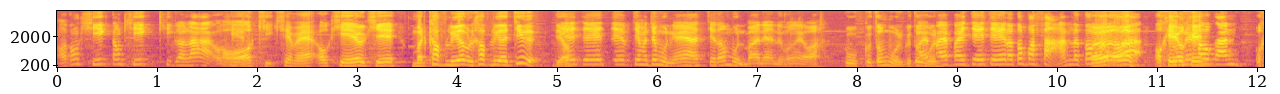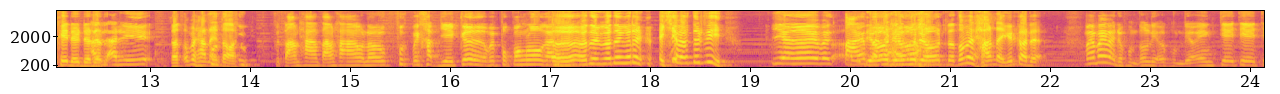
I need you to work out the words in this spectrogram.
อ๋อต้องคลิกต้องคลิกคลิกแล้วล่ะโออ๋อเคคลิกใช่ไหมโอเคโอเคเหมือนขับเรือเหมือนขับเรือจื้อเดี๋ยวเจเจเจเจมันจะหมุนไงอะเจต้องหมุนป่ะเนี่ยหรือว่าไงวะกูกูต้องหมุนกูต้องหมุน ไปไปไปเจเจเราต้องประสานเราต้องเออแบบว่าเออโอเคโอเค ให้เข้ากันโอเคเดี๋ยวเดี๋ยวเดี๋ยวอันอันนี้เราต้องไปทางไหนต่อ ฝึกฝึกตามทางตามทางเราฝึกไปขับเยเกอร์ไปปกป้องโลกกัน เออเออเดี๋ยวเดี๋ยวเดี๋ยวเดี๋ยวไอ้เชี่ยแป๊บนึงดิ เย้ยไปตายเดี๋ยวไปเดี๋ยวแล้วเดี๋ยวเราต้องไปทางไหนกันก่อนเนี่ยไม่ไม่ไม่เดี๋ยวผมต้องเลี้ยวผมเลี้ยวเองเจเจเจ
